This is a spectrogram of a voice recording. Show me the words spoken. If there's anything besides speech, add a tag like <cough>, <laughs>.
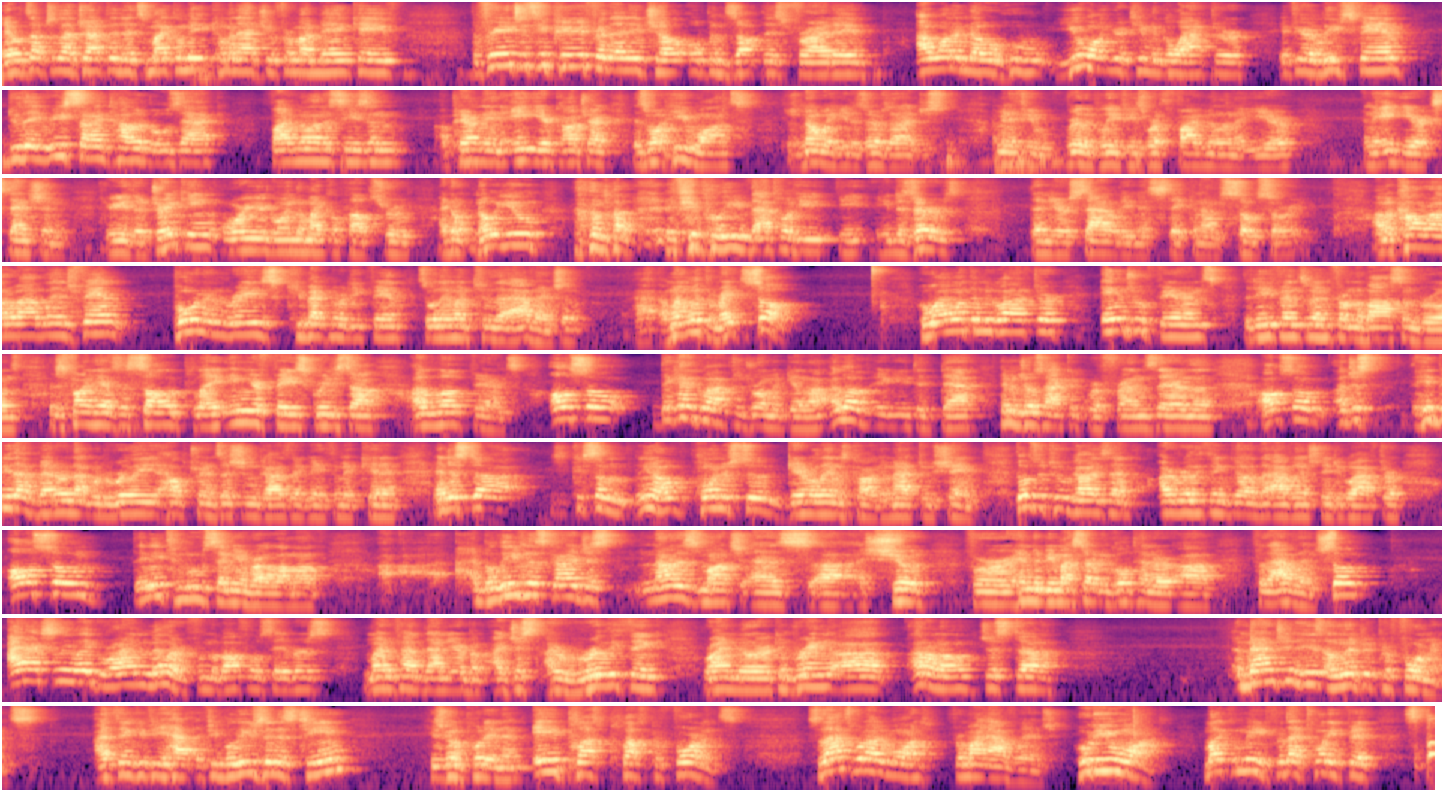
Hey, what's up, Gillette Drafted? It's Michael Meade coming at you from my man cave. The free agency period for the NHL opens up this Friday. I want to know who you want your team to go after. If you're a Leafs fan, do they re-sign Tyler Bozak? Five million a season, apparently an eight-year contract is what he wants. There's no way he deserves that. I just, I mean, if you really believe he's worth five million a year, an eight-year extension, you're either drinking or you're going the Michael Phelps route. I don't know you, <laughs> but if you believe that's what he, he, he deserves, then you're sadly mistaken. I'm so sorry. I'm a Colorado Avalanche fan, born and raised Quebec Nordique fan, so when they went to the Avalanche, I went with them, right? So, who I want them to go after, Andrew Ference, the defenseman from the Boston Bruins. I just find he has a solid play, in-your-face, gritty style. I love Ference. Also, they gotta go after Jarome Iginla. I love Iggy to death. Him and Joe Sakic were friends there, and then also I just he'd be that veteran that would really help transition guys like Nathan MacKinnon and just uh, give some you know pointers to Gabriel Landeskog and Matt Duchene. Those are two guys that I really think uh, the Avalanche need to go after. Also, they need to move Semyon Varlamov. I, I believe this guy just not as much as uh, I should for him to be my starting goaltender uh, for the Avalanche. So I actually like Ryan Miller from the Buffalo Sabres. Might have had that year, but I just I really think Ryan Miller can bring uh, I don't know just uh, imagine his Olympic performance. I think if he ha- if he believes in his team, he's going to put in an A plus plus performance. So that's what I want for my Avalanche. Who do you want? Michael Meade for that 25th spot.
